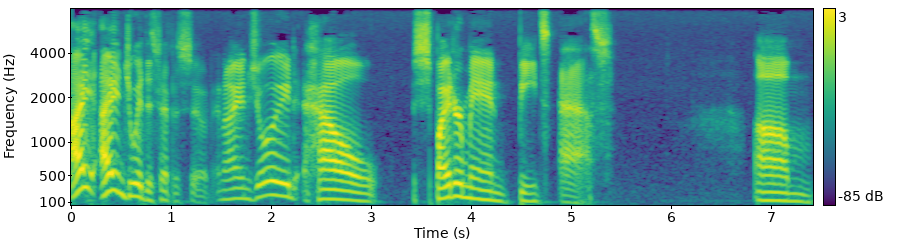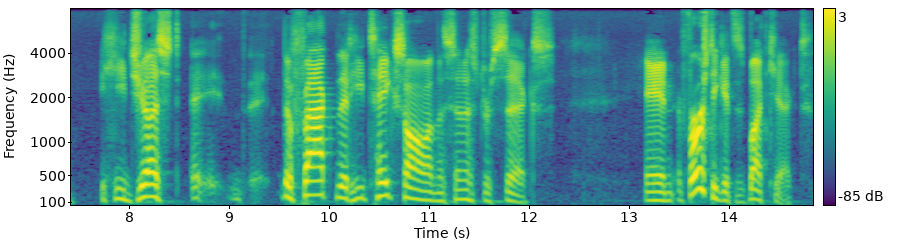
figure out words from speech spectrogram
i i enjoyed this episode and i enjoyed how spider-man beats ass um he just eh, the fact that he takes on the sinister six and first he gets his butt kicked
